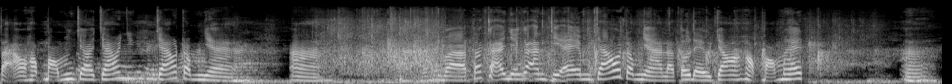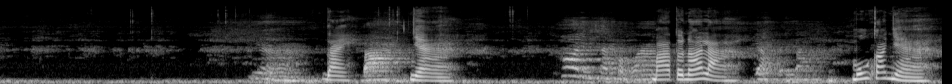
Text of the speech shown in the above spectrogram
tạo học bổng cho cháu cháu trong nhà. À và tất cả những cái anh chị em cháu trong nhà là tôi đều cho học bổng hết. À. Yeah đây nhà. Ba tôi nói là muốn có nhà.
